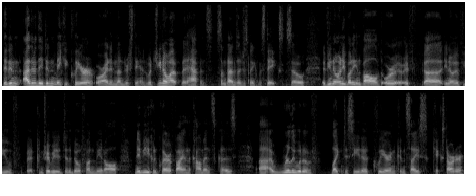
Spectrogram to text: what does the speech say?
They didn't either. They didn't make it clear, or I didn't understand. Which you know what, it happens. Sometimes I just make mistakes. So if you know anybody involved, or if uh, you know if you've contributed to the GoFundMe at all, maybe you could clarify in the comments because uh, I really would have liked to see a clear and concise Kickstarter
